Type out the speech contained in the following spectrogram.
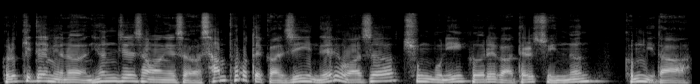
그렇게 되면은 현재 상황에서 3%대까지 내려와서 충분히 거래가 될 수 있는 겁니다.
